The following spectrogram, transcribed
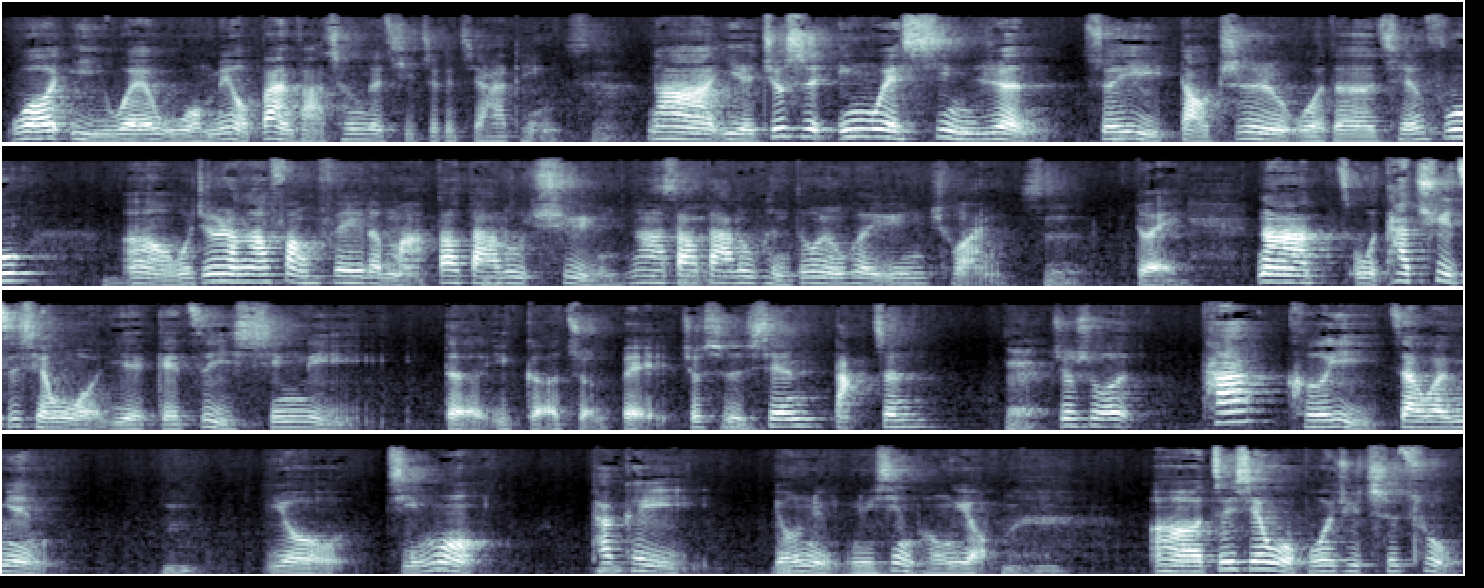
我以为我没有办法撑得起这个家庭。是，那也就是因为信任，所以导致我的前夫，嗯、呃，我就让他放飞了嘛，到大陆去。那到大陆很多人会晕船。是，对。那我他去之前，我也给自己心里的一个准备，就是先打针。对，就说他可以在外面，嗯，有寂寞，他可以有女女性朋友，呃，这些我不会去吃醋，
